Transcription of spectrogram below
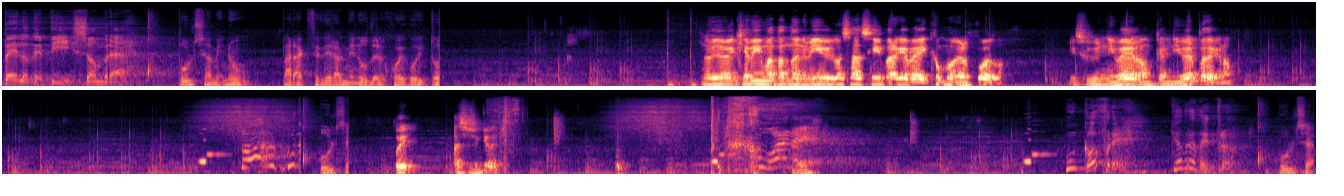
pelo de ti, sombra. Pulsa menú para acceder al menú del juego y todo. No, yo quiero ir matando enemigos y cosas así para que veáis cómo es el juego. Y subir nivel, aunque el nivel puede que no. Pulsa. Uy, eso sin querer. Ahí. ¡Un cofre! ¿Qué habrá dentro? Pulsa.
